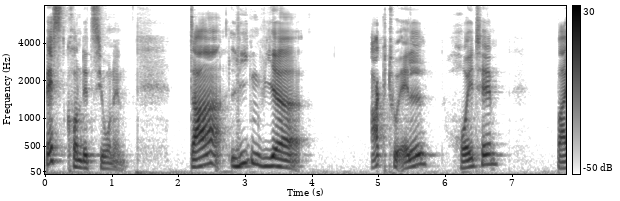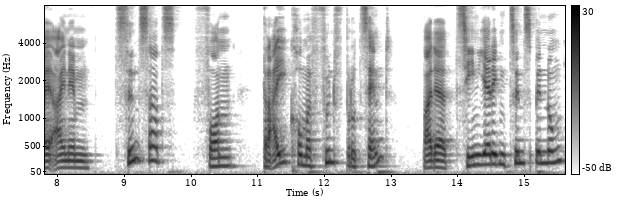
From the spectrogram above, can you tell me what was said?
Bestkonditionen. Da liegen wir aktuell heute bei einem Zinssatz von 3,5 Prozent bei der zehnjährigen Zinsbindung.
